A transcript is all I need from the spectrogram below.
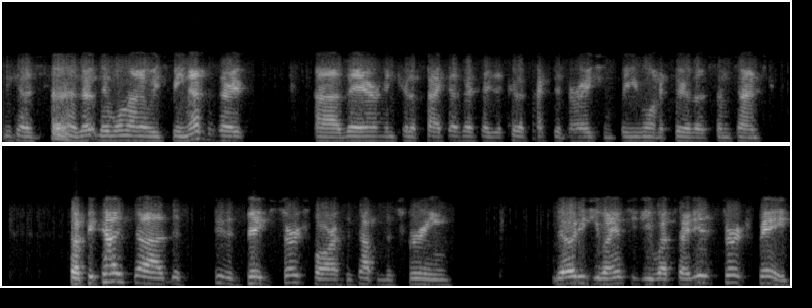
because they will not always be necessary uh, there and could affect, as I said, it could affect the duration. So you want to clear those sometimes. But because uh, this see this big search bar at the top of the screen, the ODG by website is search based,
